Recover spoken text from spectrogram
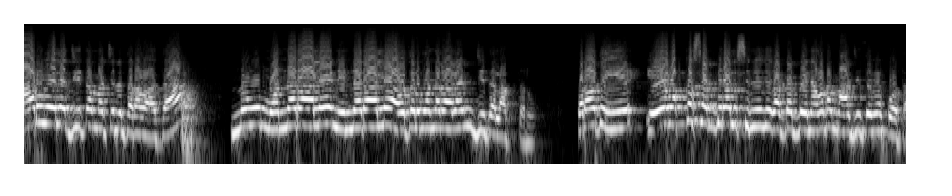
ఆరు వేల జీతం వచ్చిన తర్వాత నువ్వు మొన్న రాలే నిన్న రాలే అవతల మొన్న రాలే అని జీతాలు ఆపుతారు. తర్వాత ఏ ఏ ఒక్క సభ్యురాలు సినిది కట్టకపోయినా కూడా మా జీతమే కోత.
